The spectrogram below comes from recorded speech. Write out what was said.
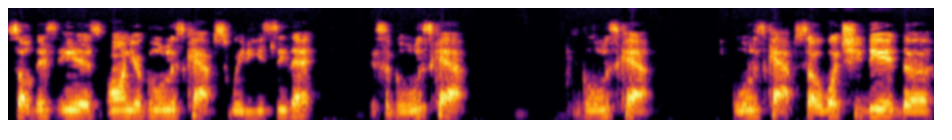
so this is on your glueless cap, sweetie. You see that? It's a glueless cap. Glueless cap. Glueless cap. So what she did, the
